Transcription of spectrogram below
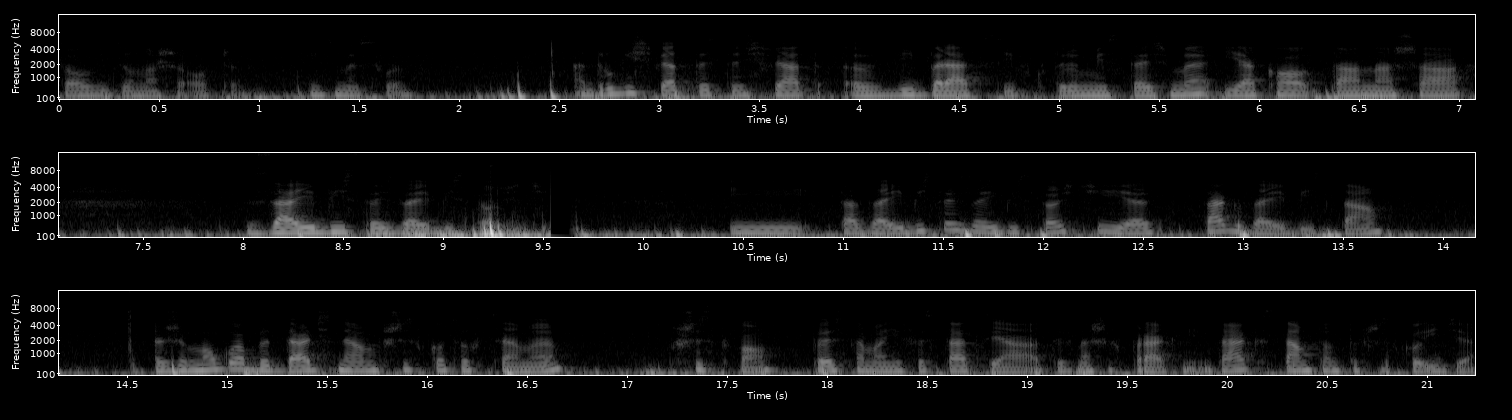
co widzą nasze oczy i zmysły. A drugi świat to jest ten świat e, wibracji, w którym jesteśmy, jako ta nasza zajebistość zajebistości. I ta zajebistość zajebistości jest tak zajebista, że mogłaby dać nam wszystko, co chcemy. Wszystko. To jest ta manifestacja tych naszych pragnień, tak? Stamtąd to wszystko idzie.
